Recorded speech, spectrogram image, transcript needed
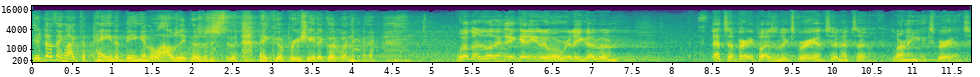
There's nothing like the pain of being in a lousy business to make you appreciate a good one. well, there's nothing like getting into a really good one that's a very pleasant experience and it's a learning experience.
